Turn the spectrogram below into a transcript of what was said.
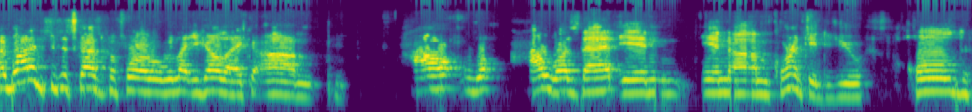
I wanted to discuss before we let you go, like, um, how, wha- how was that in, in, um, quarantine? Did you hold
